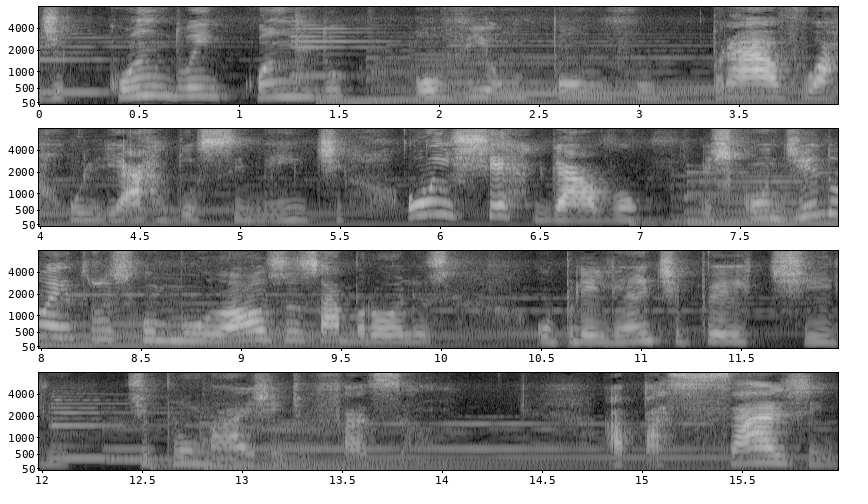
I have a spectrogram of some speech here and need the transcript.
De quando em quando ouviam um polvo bravo arrulhar docemente ou enxergavam, escondido entre os rumorosos abrolhos, o brilhante pertilho de plumagem de um fazão. A passagem,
